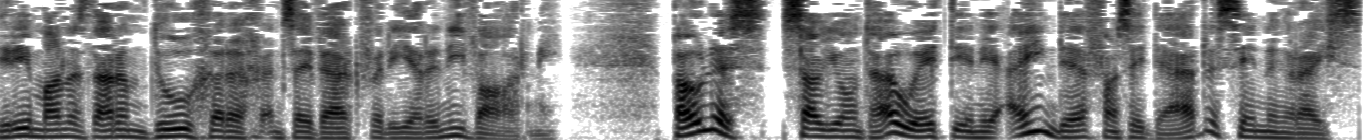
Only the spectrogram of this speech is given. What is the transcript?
hierdie man is daarom doelgerig in sy werk vir die Here nie waar nie. Paulus sal jy onthou het teen die einde van sy derde sendingreis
